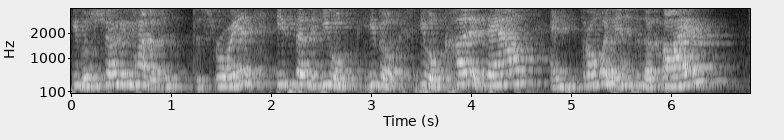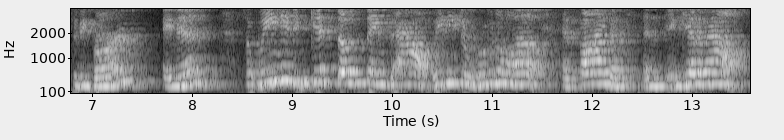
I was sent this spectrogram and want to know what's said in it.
He will show you how to de- destroy it. He says that he will, he, will, he will cut it down and throw it into the fire to be burned. Amen. So we need to get those things out. We need to root them up and find them and, and get them out.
